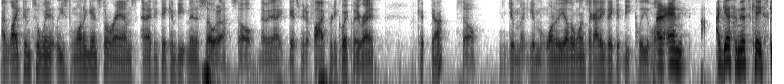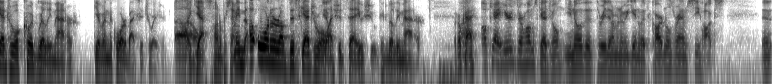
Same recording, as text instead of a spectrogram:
I like them to win at least one against the Rams, and I think they can beat Minnesota. So, I mean, that gets me to five pretty quickly, right? Okay, yeah. So, give them, give them one of the other ones. Like, I think they could beat Cleveland. And, and I guess in this case, schedule could really matter given the quarterback situation. uh, So, yes, 100%. I mean, the order of the schedule, Yep. I should say, could really matter. But okay. Uh, okay, here's their home schedule. You know the three that I'm going to begin with Cardinals, Rams, Seahawks. And,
